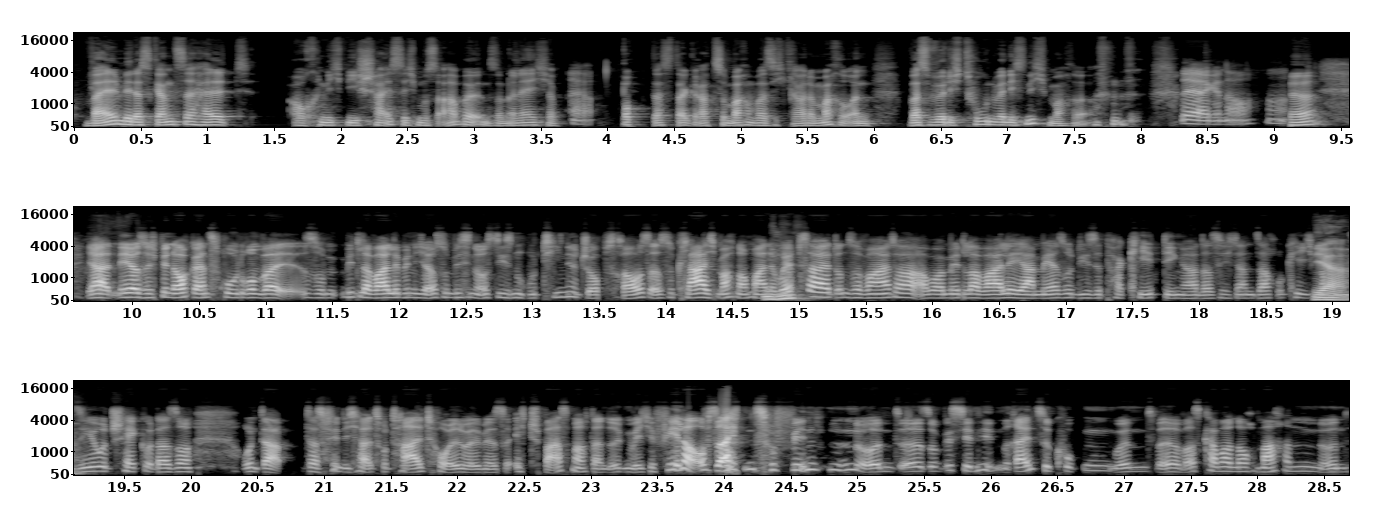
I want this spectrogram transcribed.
weil mir das Ganze halt auch nicht wie scheiße, ich muss arbeiten, sondern hey, ich habe Ja. Bock, das da gerade zu machen, was ich gerade mache. Und was würde ich tun, wenn ich es nicht mache? Ja, genau. Ja. ja? Ja, ne, also ich bin auch ganz froh drum, weil so mittlerweile bin ich auch so ein bisschen aus diesen Routine-Jobs raus. Also klar, ich mache noch mal 'ne Mhm. Website und so weiter, aber mittlerweile ja mehr so diese Paketdinger, dass ich dann sage: „Okay, ich mache Ja. SEO-Check oder so.“ Und da das finde ich halt total toll, weil mir das echt Spaß macht, dann irgendwelche Fehler auf Seiten zu finden und, äh, so 'n bisschen hinten reinzugucken und, äh, was kann man noch machen? Und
